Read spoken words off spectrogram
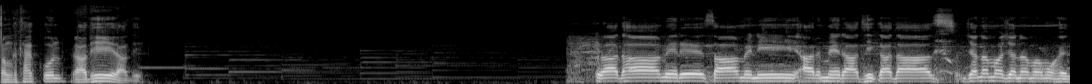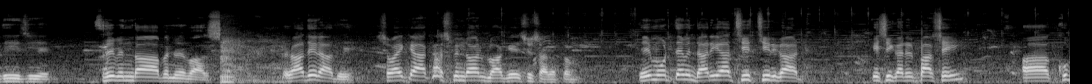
সঙ্গে থাকুন, রাধে রাধে। রাধা মেরে সামিনী আর মে রাধিকা দাস, জনম জনম মোহে দিজিয়ে শ্রী বৃন্দাবন বাস। রাধে রাধে, সবাইকে আকাশ বৃন্দাবন ব্লগে এসে স্বাগতম এই মুহূর্তে আমি দাঁড়িয়ে আছি চিরঘাট কৃষিঘাটের পাশেই। খুব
